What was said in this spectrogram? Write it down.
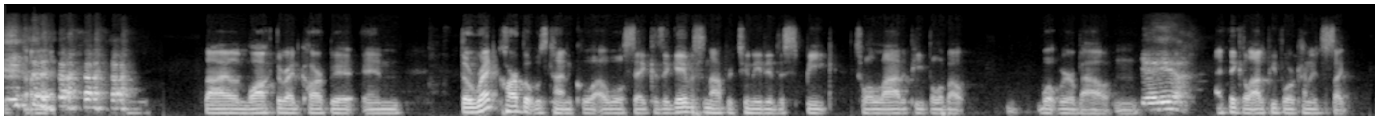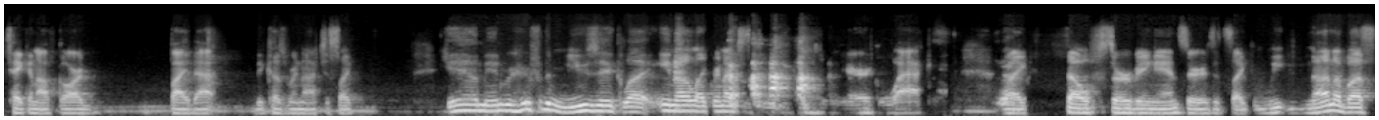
Uh, style and walked the red carpet. And the red carpet was kind of cool i will say because it gave us an opportunity to speak to a lot of people about what we're about. And yeah yeah. I think a lot of people were kind of just like taken off guard by that because we're not just like yeah man we're here for the music like you know like we're not just generic whack yeah. like self-serving answers. It's like we none of us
